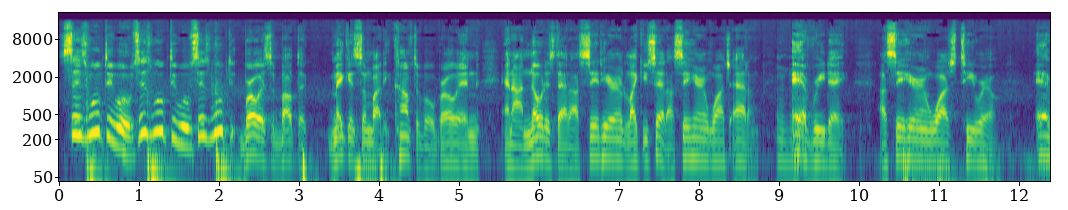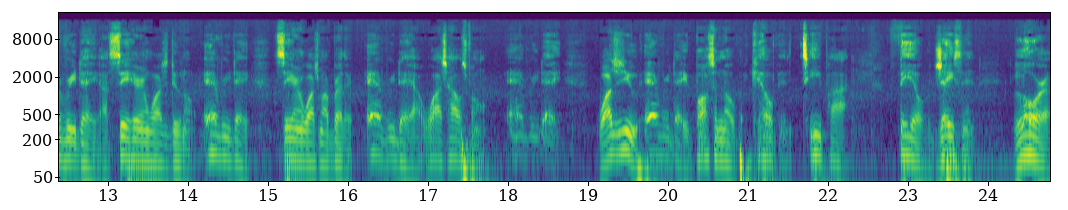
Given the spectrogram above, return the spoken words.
Since whoopty whoop, since whoopty whoop, since whoopty. Bro, it's about the making somebody comfortable, bro. And and I noticed that. I sit here like you said, I sit here and watch Adam every day. I sit here and watch T Rail every day. I sit here and watch Duno every day. I sit here and watch my brother every day. I watch House Phone every day. Watch you every day. Bossa Nova, Kelvin, Teapot, Phil, Jason, Laura,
